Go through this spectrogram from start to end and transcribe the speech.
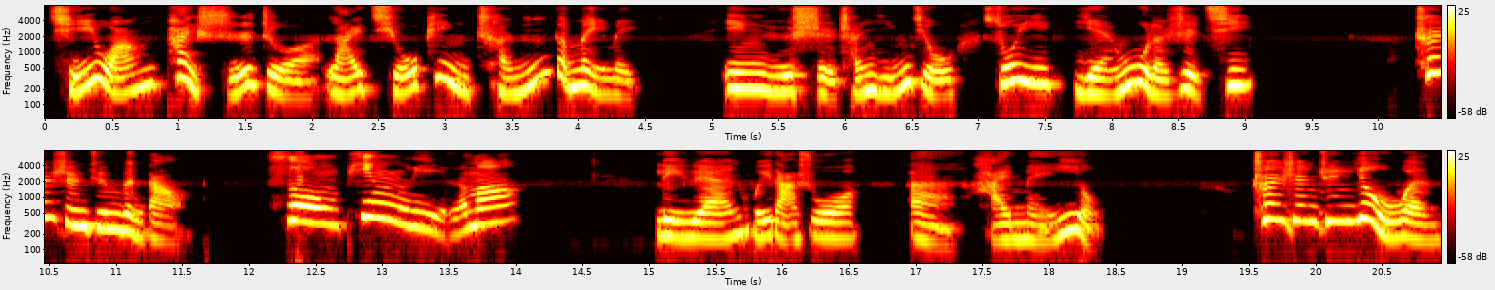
齐王派使者来求聘臣的妹妹，因与使臣饮酒，所以延误了日期。”春申君问道：“送聘礼了吗？”李元回答说：“嗯，还没有。”春申君又问：“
